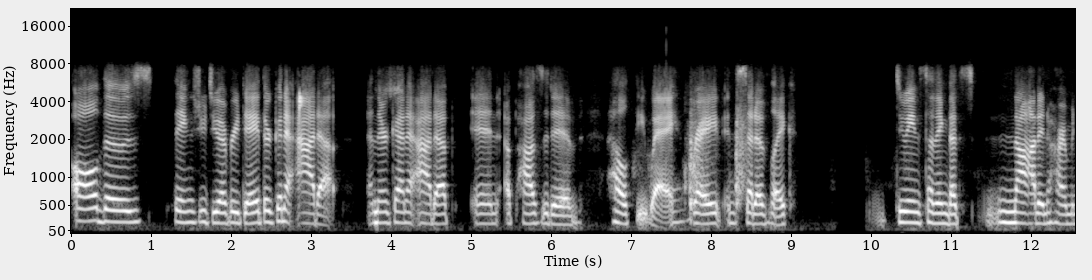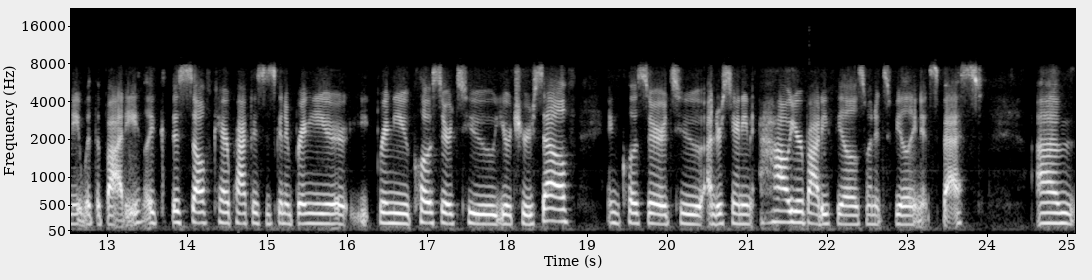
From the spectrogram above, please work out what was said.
all those things you do every day, they're going to add up and they're going to add up in a positive, healthy way, right? Instead of like doing something that's not in harmony with the body. Like this self-care practice is going to bring you bring you closer to your true self and closer to understanding how your body feels when it's feeling its best. Um,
